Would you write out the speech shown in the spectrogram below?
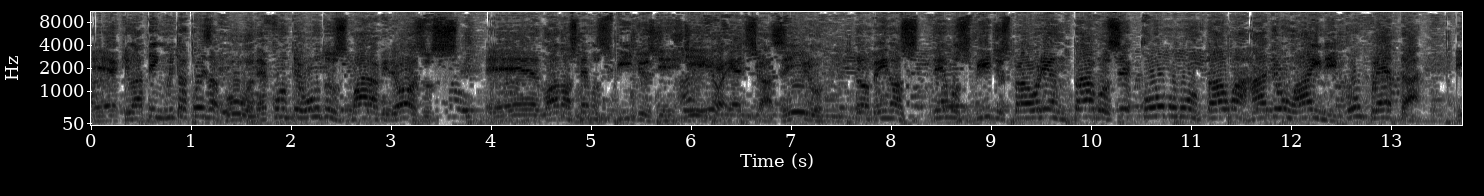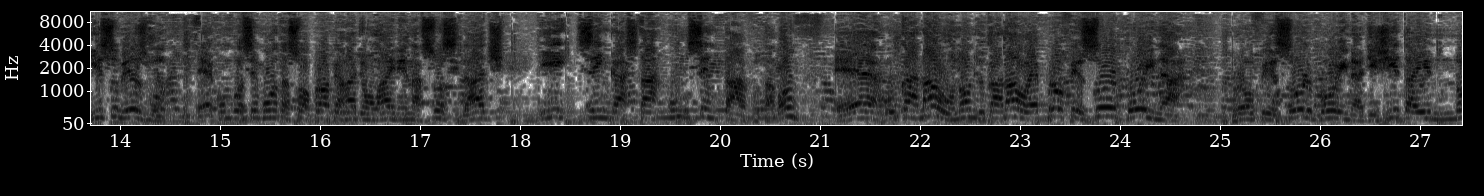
É, que lá tem muita coisa boa, né? Conteúdos maravilhosos. É, lá nós temos vídeos de, de remédios caseiro. Também nós temos vídeos para orientar você como montar uma rádio online completa. Isso mesmo. É como você monta a sua própria rádio online na sua cidade e sem gastar um centavo, tá bom? É, o canal, o nome do canal é Professor Boina. Professor Boina, digita aí no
